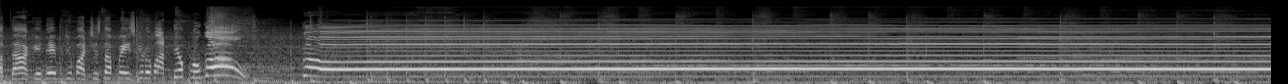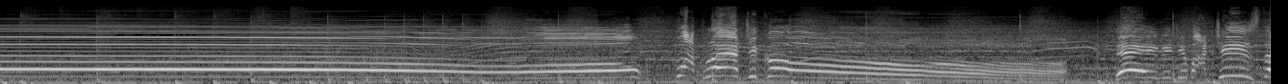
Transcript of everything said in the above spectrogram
Contra-ataque, David Batista pé esquerdo, bateu pro gol! Gol do Atlético! Fantástico! David Batista!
